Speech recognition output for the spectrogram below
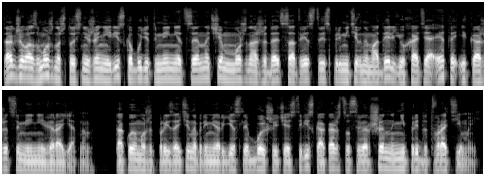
Также возможно, что снижение риска будет менее ценно, чем можно ожидать в соответствии с примитивной моделью, хотя это и кажется менее вероятным. Такое может произойти, например, если большая часть риска окажется совершенно непредотвратимой.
